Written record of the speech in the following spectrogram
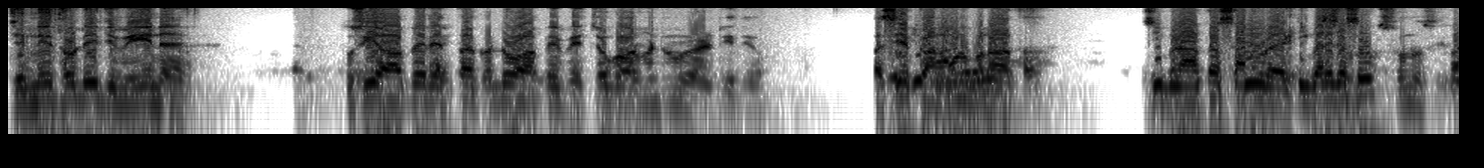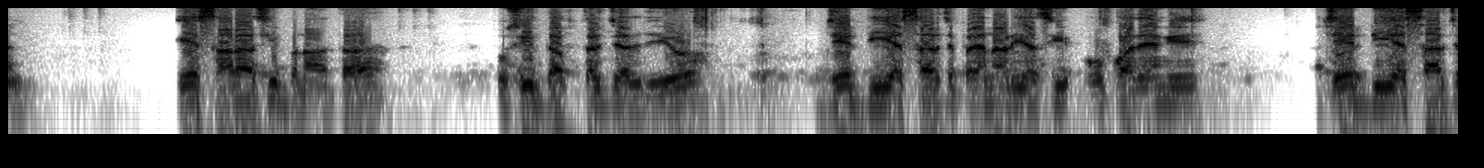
ਜਿੰਨੀ ਤੁਹਾਡੀ ਜ਼ਮੀਨ ਹੈ ਤੁਸੀਂ ਆਪੇ ਰੇਤਾ ਕੱਢੋ ਆਪੇ ਵੇਚੋ ਗਵਰਨਮੈਂਟ ਨੂੰ ਰਾਇਲਟੀ ਦਿਓ। ਅਸੀਂ ਇਹ ਕਾਨੂੰਨ ਬਣਾਤਾ। ਤੁਸੀਂ ਬਣਾਤਾ। ਸਾਨੂੰ ਰਾਇਲਟੀ ਬਾਰੇ ਦੱਸੋ। ਸੁਣੋ ਸੀ। ਇਹ ਸਾਰਾ ਅਸੀਂ ਬਣਾਤਾ। ਤੁਸੀਂ ਦਫ਼ਤਰ ਚਲ ਜਿਓ। ਜੇ ਡੀਐਸਆਰ ਚ ਪੈਣ ਵਾਲੀ ਅਸੀਂ ਉਹ ਪਾ ਦੇਾਂਗੇ ਜੇ ਡੀਐਸਆਰ ਚ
